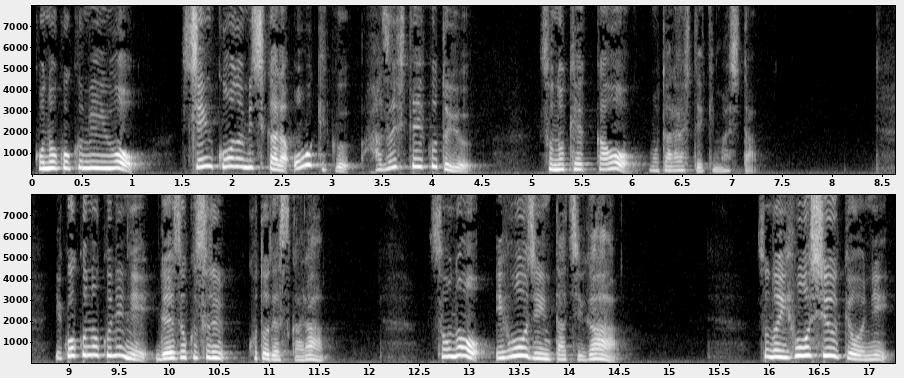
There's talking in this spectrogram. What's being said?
この国民を信仰の道から大きく外していくというその結果をもたらしていきました。異国の国に隷属することですからその違法人たちがその違法宗教に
